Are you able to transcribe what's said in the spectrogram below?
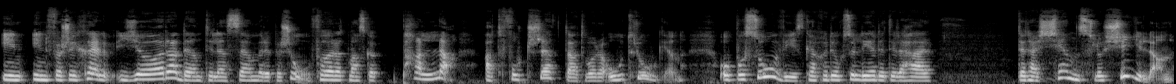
in, inför sig själv göra den till en sämre person för att man ska palla att fortsätta att vara otrogen. Och på så vis kanske det också leder till det här den här känslokylan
